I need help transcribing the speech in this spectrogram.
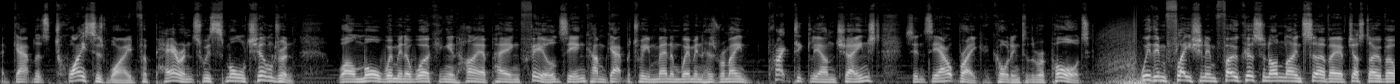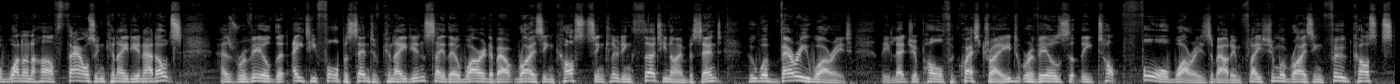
a gap that's twice as wide for parents with small children. While more women are working in higher paying fields, the income gap between men and women has remained practically unchanged since the outbreak, according to the report. With inflation in focus, an online survey of just over 1,500 Canadian adults has revealed that 84% of Canadians say they're worried about rising costs, including 39% who were very worried. The Leger poll for Questrade reveals that the top four worries about inflation were rising food costs,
